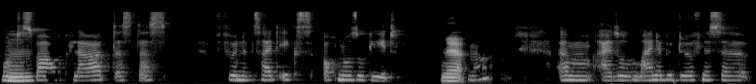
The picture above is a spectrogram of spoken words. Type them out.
Und mhm. es war auch klar, dass das für eine Zeit X auch nur so geht. Ja. Ne? Ähm, also meine Bedürfnisse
